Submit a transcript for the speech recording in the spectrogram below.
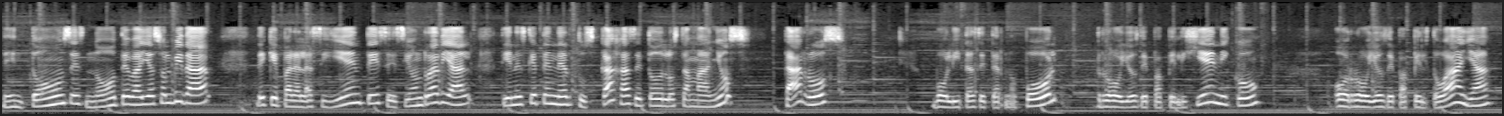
Entonces no te vayas a olvidar de que para la siguiente sesión radial tienes que tener tus cajas de todos los tamaños, tarros, bolitas de ternopol, rollos de papel higiénico o rollos de papel toalla,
